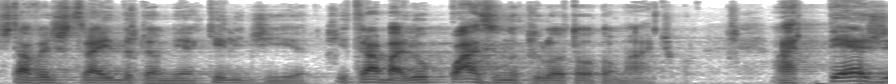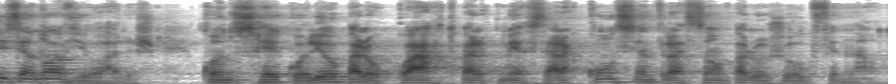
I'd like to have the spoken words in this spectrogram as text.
Estava distraída também aquele dia e trabalhou quase no piloto automático, até às 19 horas, quando se recolheu para o quarto para começar a concentração para o jogo final.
